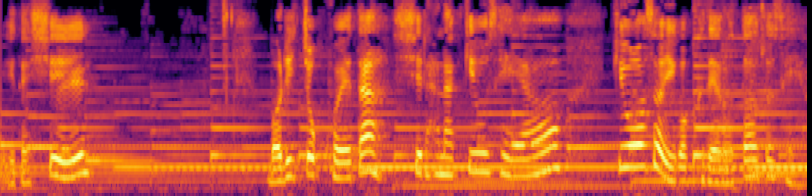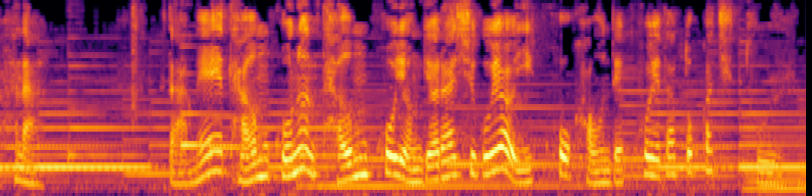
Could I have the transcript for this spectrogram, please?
여기다 실 머리 쪽 코에다 실 하나 끼우세요. 끼워서 이거 그대로 떠주세요. 하나. 그 다음에 다음 코는 다음 코 연결하시고요. 이 코 가운데 코에다 똑같이 둘.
